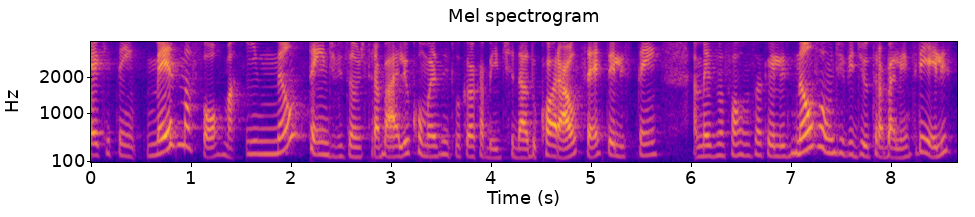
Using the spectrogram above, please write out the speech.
é que tem mesma forma e não tem divisão de trabalho, como o exemplo que eu acabei de te dar do coral, certo? Eles têm a mesma forma, só que eles não vão dividir o trabalho entre eles.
